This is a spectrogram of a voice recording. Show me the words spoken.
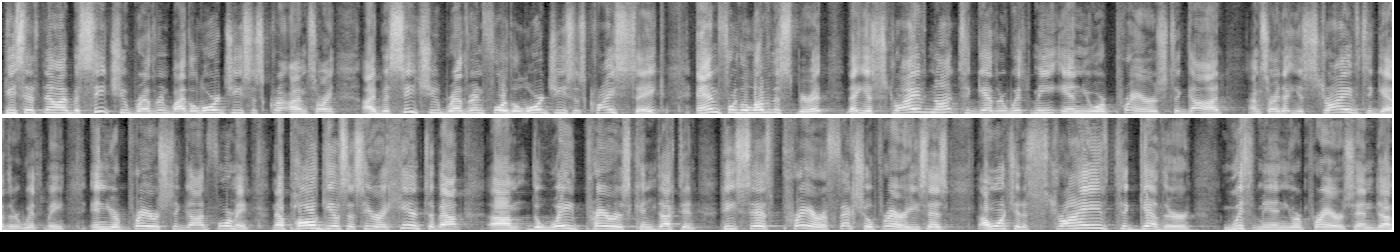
He says, Now I beseech you, brethren, by the Lord Jesus Christ, I'm sorry, I beseech you, brethren, for the Lord Jesus Christ's sake and for the love of the Spirit, that you strive not together with me in your prayers to God. I'm sorry, that you strive together with me in your prayers to God for me. Now, Paul gives us here a hint about um, the way prayer is conducted. He says, prayer, effectual prayer, he says, I want you to strive together with me in your prayers. And, uh,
